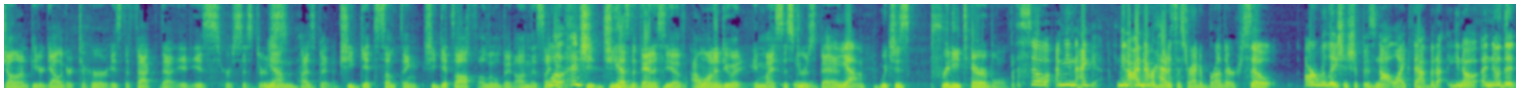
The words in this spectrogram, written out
John Peter Gallagher to her is the fact that it is her sister's Yeah. husband. She gets something. She gets off a little bit on this idea. Well, and she she has the fantasy of I want to do it in my sister's bed. Mm, yeah. which is pretty terrible. So, I mean, I you know, I've never had a sister, I had a brother. So, our relationship is not like that, but uh, you know, I know that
